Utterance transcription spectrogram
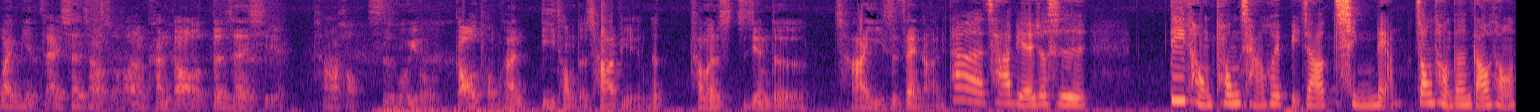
外面在山上的时候，好像看到登山鞋，它好似乎有高筒和低筒的差别。那它们之间的差异是在哪里？它们的差别就是。低筒通常会比较清凉，中筒跟高筒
